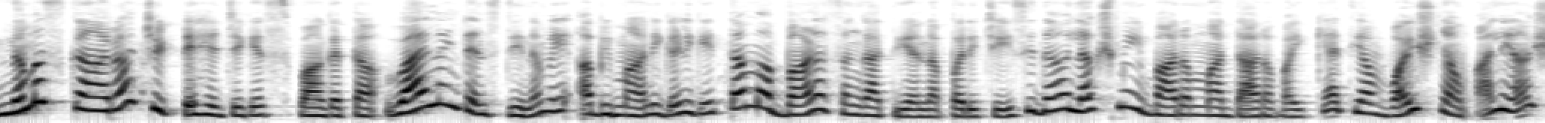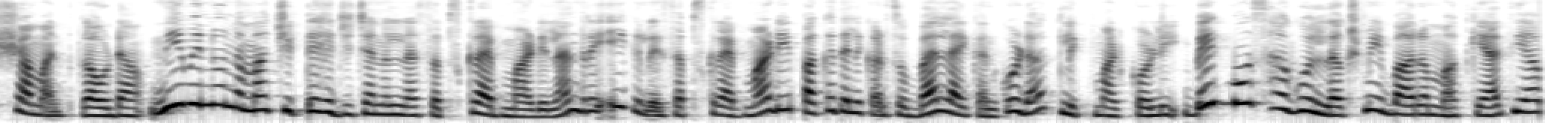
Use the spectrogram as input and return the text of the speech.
ನಮಸ್ಕಾರ, ಚಿಟ್ಟೆ ಹೆಜ್ಜೆಗೆ ಸ್ವಾಗತ. ವ್ಯಾಲೆಂಟೈನ್ಸ್ ದಿನವೇ ಅಭಿಮಾನಿಗಳಿಗೆ ತಮ್ಮ ಬಾಳ ಸಂಗಾತಿಯನ್ನ ಪರಿಚಯಿಸಿದ ಲಕ್ಷ್ಮೀ ಬಾರಮ್ಮ ಧಾರಾವಾಹಿಕ್ಯಾತ್ಯ ವೈಷ್ಣವ್ ಅಲಿಯ ಶಮಂತ್ ಗೌಡ. ನೀವಿನ್ನು ನಮ್ಮ ಚಿಟ್ಟೆ ಹೆಜ್ಜೆ ಚಾನೆಲ್ನ ಸಬ್ಸ್ಕ್ರೈಬ್ ಮಾಡಿಲ್ಲ ಅಂದ್ರೆ ಈಗಲೇ ಸಬ್ಸ್ಕ್ರೈಬ್ ಮಾಡಿ, ಪಕ್ಕದಲ್ಲಿ ಕಾಣಿಸೋ ಬೆಲ್ ಐಕನ್ ಕೂಡ ಕ್ಲಿಕ್ ಮಾಡ್ಕೊಳ್ಳಿ. ಬಿಗ್ ಬಾಸ್ ಹಾಗೂ ಲಕ್ಷ್ಮೀ ಬಾರಮ್ಮ ಖ್ಯಾತಿಯ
